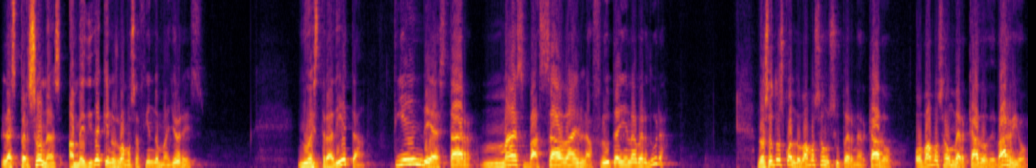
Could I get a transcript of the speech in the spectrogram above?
las personas, a medida que nos vamos haciendo mayores, nuestra dieta tiende a estar más basada en la fruta y en la verdura. Nosotros cuando vamos a un supermercado o vamos a un mercado de barrio,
